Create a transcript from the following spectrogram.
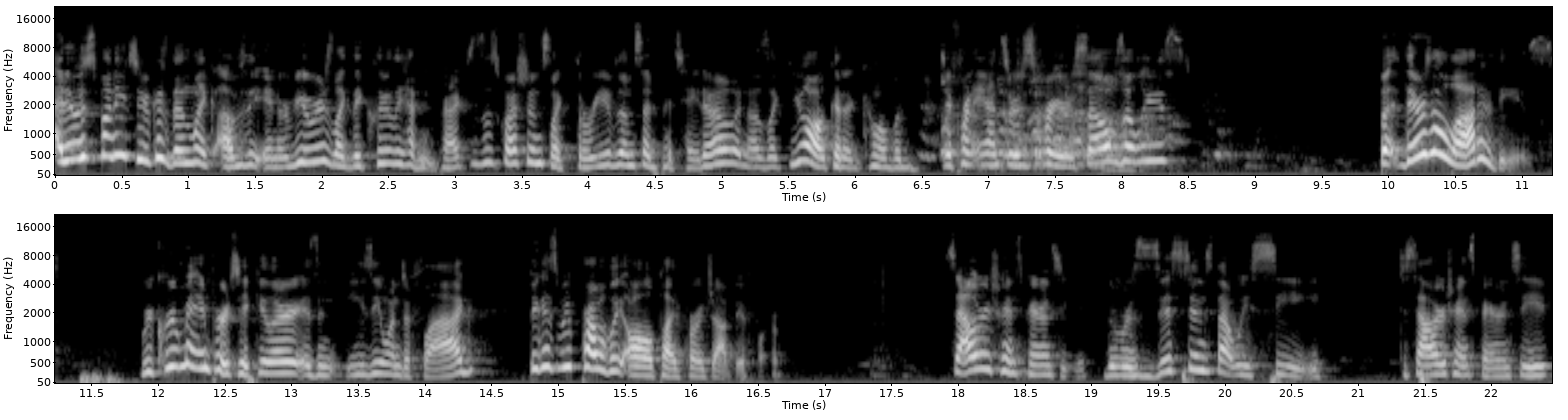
and it was funny too, because then like of the interviewers, like they clearly hadn't practiced this question. So like three of them said potato, and I was like, you all could have come up with different answers for yourselves at least. But there's a lot of these. Recruitment in particular is an easy one to flag because we've probably all applied for a job before. Salary transparency, the resistance that we see to salary transparency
